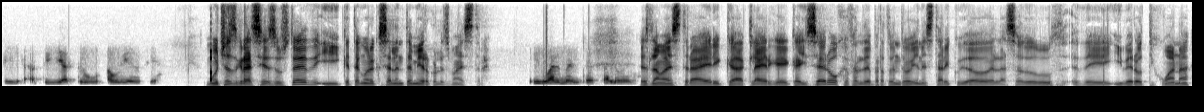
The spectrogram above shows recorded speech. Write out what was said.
eh, a ti y a tu audiencia. Muchas gracias a usted y que tenga un excelente miércoles maestra Igualmente, hasta Es la maestra Erika Claergue Caicero, jefa del Departamento de Bienestar y Cuidado de la Salud de Ibero Tijuana,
